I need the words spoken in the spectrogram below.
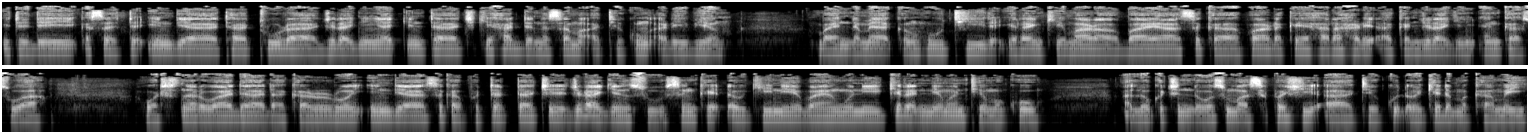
Ita dai ƙasar ta indiya ta tura jiragen yaƙin ta ciki har da na sama a tekun arabian bayan da mayaƙan huti da iran ke marawa baya suka fara kai hare-hare akan jiragen 'yan kasuwa. Wata sanarwa da dakarun ruwan indiya suka fitar ta ce jiragen su sun kai ɗauki ne bayan wani kiran neman taimako a lokacin da wasu masu fashi a teku ɗauke da makamai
